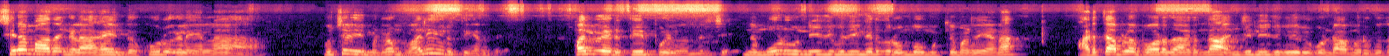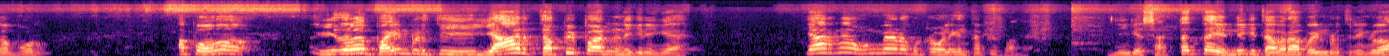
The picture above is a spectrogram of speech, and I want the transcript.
சில மாதங்களாக இந்த கூறுகளை எல்லாம் உச்சநீதிமன்றம் வலியுறுத்துகிறது. பல்வேறு தீர்ப்புகள் வந்துருச்சு. இந்த மூணு நீதிபதிங்கிறது ரொம்ப முக்கியமானது. ஏன்னா அடுத்தாப்புல போறதா இருந்தால் அஞ்சு நீதிபதிகள் கொண்ட அமர்வுக்கு தான் போகணும். அப்போ இதெல்லாம் பயன்படுத்தி யார் தப்பிப்பான்னு நினைக்கிறீங்க? யாருன்னா உண்மையான குற்றவாளிகள் தப்பிப்பாங்க. நீங்க சட்டத்தை என்னைக்கு தவறா பயன்படுத்துறீங்களோ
